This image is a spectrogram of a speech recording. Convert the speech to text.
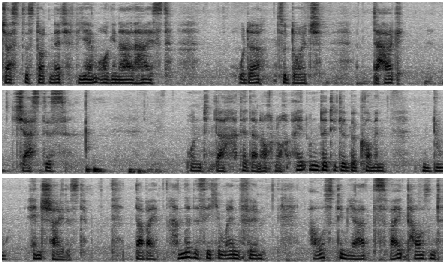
Justice.net, wie er im Original heißt. Oder zu Deutsch Dark Justice. Und da hat er dann auch noch einen Untertitel bekommen, Du entscheidest. Dabei handelt es sich um einen Film aus dem Jahr 2018,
